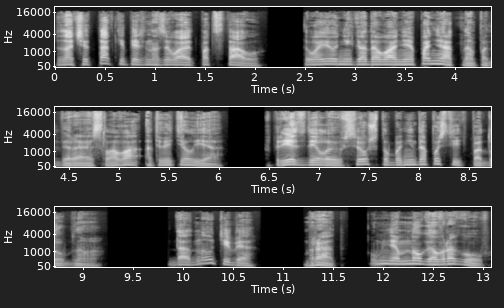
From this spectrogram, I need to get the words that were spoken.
значит, так теперь называют подставу. Твое негодование понятно, подбирая слова, ответил я. Впредь сделаю все, чтобы не допустить подобного. Да ну тебя. Брат, у меня много врагов.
